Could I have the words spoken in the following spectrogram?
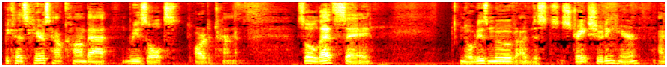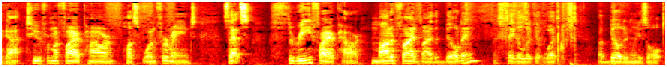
Because here's how combat results are determined. So let's say nobody's moved, I'm just straight shooting here. I got two for my firepower plus one for range. So that's three firepower modified by the building. Let's take a look at what a building result.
